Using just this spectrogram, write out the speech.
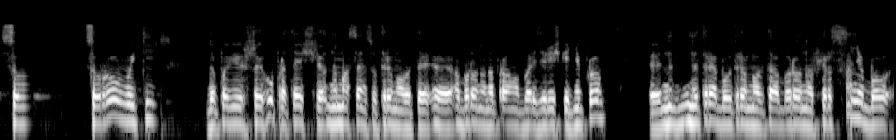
Су- Суровикий доповів Шойгу про те, що нема сенсу утримувати е, оборону на правому березі річки Дніпро. Е, Не, треба утримувати оборону в Херсоні, бо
